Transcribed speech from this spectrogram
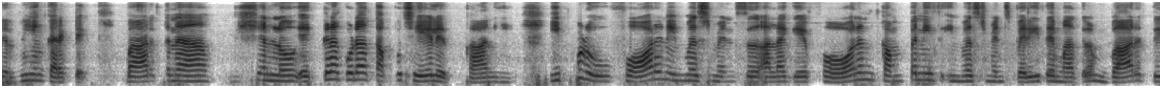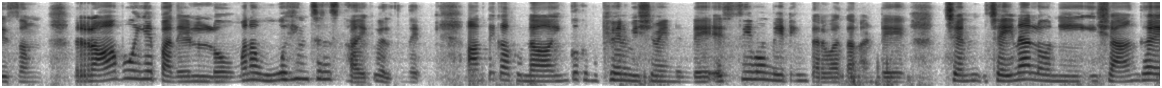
నిర్ణయం కరెక్టే. భారత విషయంలో ఎక్కడ కూడా తప్పు చేయలేదు. కానీ ఇప్పుడు ఫారెన్ ఇన్వెస్ట్మెంట్స్ అలాగే ఫారెన్ కంపెనీస్ ఇన్వెస్ట్మెంట్స్ పెరిగితే మాత్రం భారతదేశం రాబోయే పదేళ్ళలో మనం ఊహించని స్థాయికి వెళ్తుంది. అంతేకాకుండా ఇంకొక ముఖ్యమైన విషయం ఏంటంటే ఎస్సీఓ మీటింగ్ తర్వాత అంటే చెన్ చైనాలోని ఈ షాంఘై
